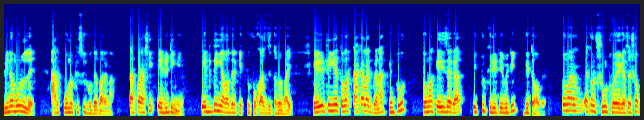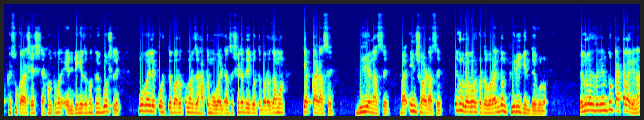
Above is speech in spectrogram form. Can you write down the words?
বিনামূল্যে আর কোনো কিছুই হতে পারে না। তারপর আসি এডিটিং এ এডিটিং এ আমাদেরকে একটু ফোকাস দিতে হবে ভাই। এডিটিং এ তোমার টাকা লাগবে না, কিন্তু তোমাকে এই জায়গা একটু ক্রিয়েটিভিটি দিতে হবে। তোমার এখন শুট হয়ে গেছে, সবকিছু করা শেষ। এখন তোমার এডিটিং এ যখন তুমি বসলে মোবাইলে করতে পারো, তোমার যে হাতে মোবাইলটা আছে, সেটা দিয়ে করতে পারো। যেমন ক্যাপকার্ড আছে ভিএন আছে বা ইনশর্ট আছে। এগুলো ব্যবহার করতে পারো, একদম ফ্রি কিন্তু এগুলো। এগুলোতে কিন্তু টাকা লাগে না।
